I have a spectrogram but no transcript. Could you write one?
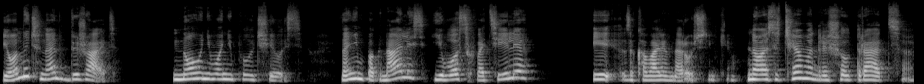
И он начинает бежать. Но у него не получилось. За ним погнались, его схватили и заковали в наручники. Ну а зачем он решил драться?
